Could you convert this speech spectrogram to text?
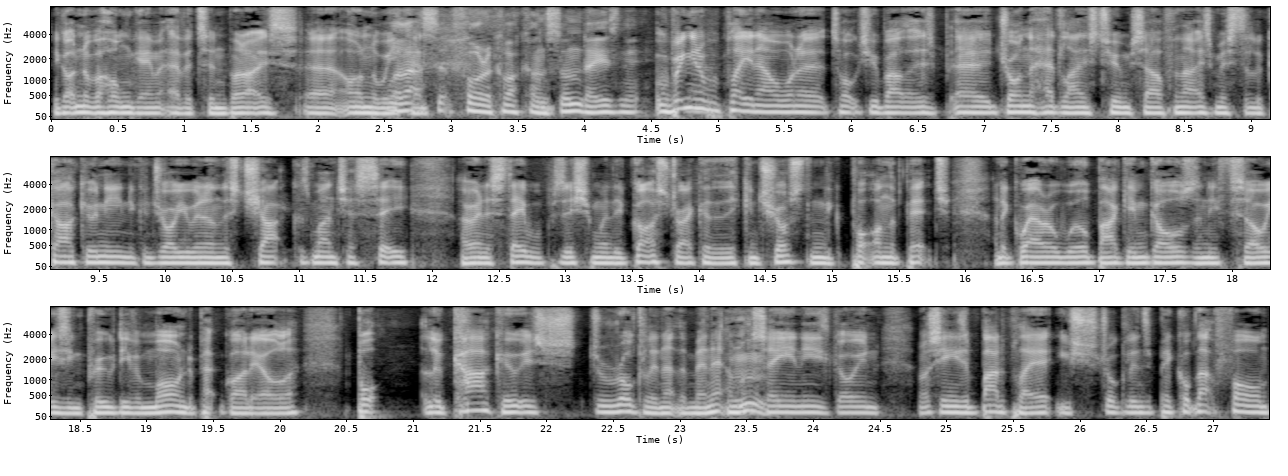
they got another home game at Everton, but that is uh, on the weekend. Well, that's at four o'clock on Sunday, isn't it? We're bringing up a player now I want to talk to you about that has uh, drawn the headlines to himself, and that is Mr. Lukaku. And Ian, you can draw you in on this chat because Manchester City are in a stable position where they've got a striker that they can trust and they can put on the pitch, and Aguero will bag him goals, and if so, he's improved even more under Pep Guardiola. But Lukaku is struggling at the minute. I'm not hmm. saying he's going. I'm not saying he's a bad player. He's struggling to pick up that form.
